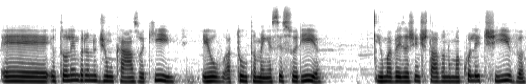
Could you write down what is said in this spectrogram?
É, eu estou lembrando de um caso aqui, eu atuo também em assessoria, e uma vez a gente estava numa coletiva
